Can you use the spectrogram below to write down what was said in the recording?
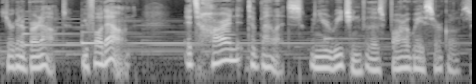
you're going to burn out. You fall down. It's hard to balance when you're reaching for those faraway circles.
